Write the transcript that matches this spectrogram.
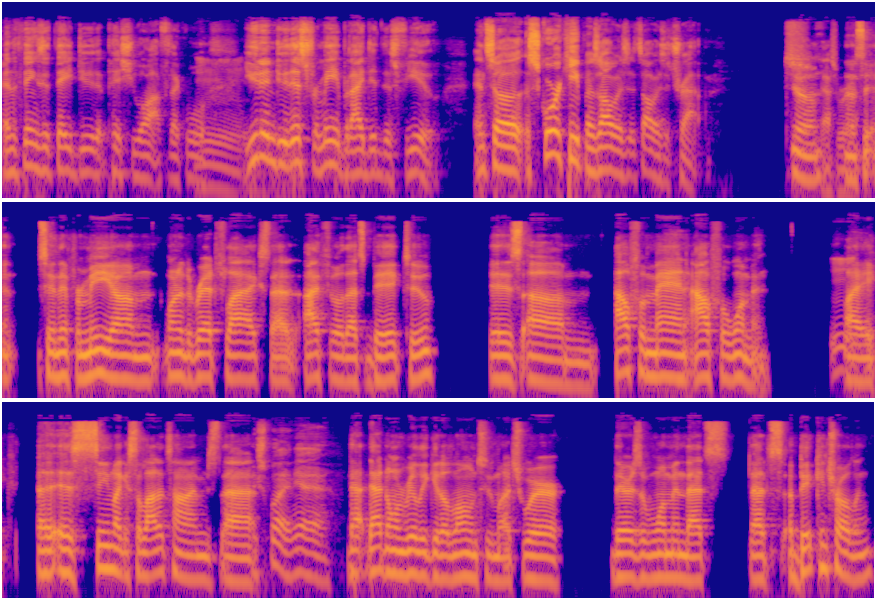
and the things that they do that piss you off. Like, well, Mm. you didn't do this for me, but I did this for you. And so scorekeeping is always it's always a trap. Yeah, That's and real. so- and- So and then for me, um, one of the red flags that I feel that's big too is um alpha man, alpha woman. Mm. Like Uh, it seems like it's a lot of times that Explain, yeah. that that don't really get along too much where there's a woman that's that's a bit controlling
